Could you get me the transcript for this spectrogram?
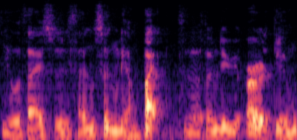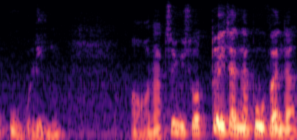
季后赛是三胜两败，自得分率二点五零。哦，那至于说对战的部分呢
